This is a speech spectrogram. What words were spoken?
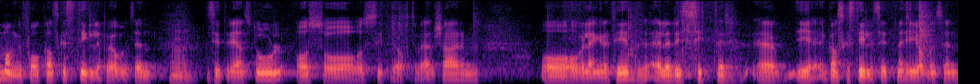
mange folk ganske stille på jobben sin. De sitter i en stol, og så sitter de ofte ved en skjerm og over lengre tid. Eller de sitter eh, i, ganske stillesittende i jobben sin.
